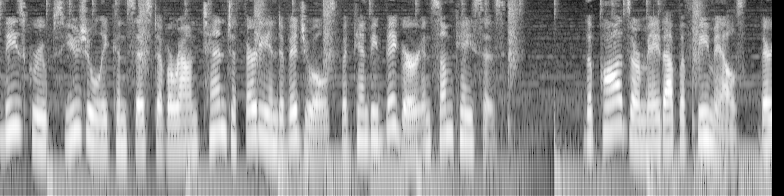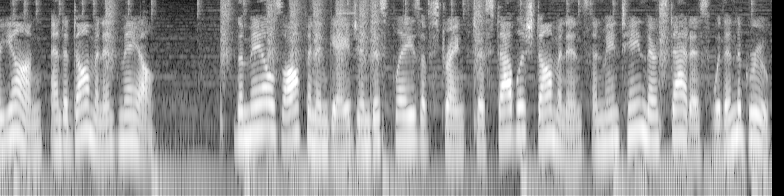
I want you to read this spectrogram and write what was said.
These groups usually consist of around 10 to 30 individuals but can be bigger in some cases. The pods are made up of females, their young, and a dominant male. The males often engage in displays of strength to establish dominance and maintain their status within the group.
